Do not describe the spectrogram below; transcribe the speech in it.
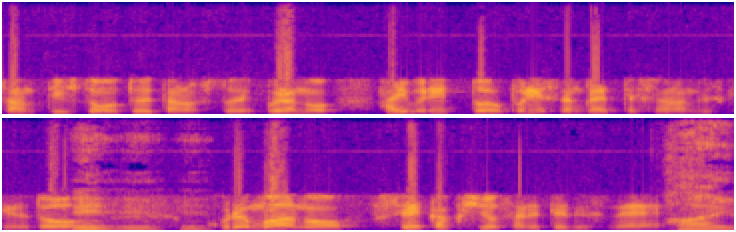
さんっていう人もトヨタの人で、これあの、ハイブリッド、プリウスなんかやった人なんですけれど、これもあの不正隠しをされてですね、はい、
